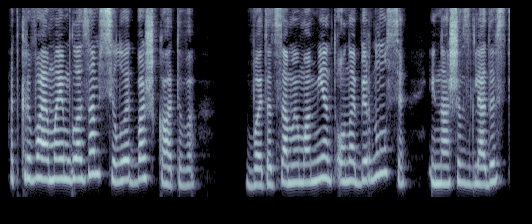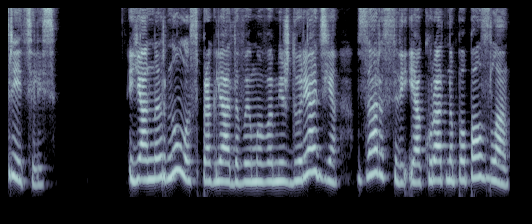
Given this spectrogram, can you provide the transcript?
открывая моим глазам силуэт Башкатова. В этот самый момент он обернулся, и наши взгляды встретились. Я нырнула с проглядываемого междурядья в заросли и аккуратно поползла,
